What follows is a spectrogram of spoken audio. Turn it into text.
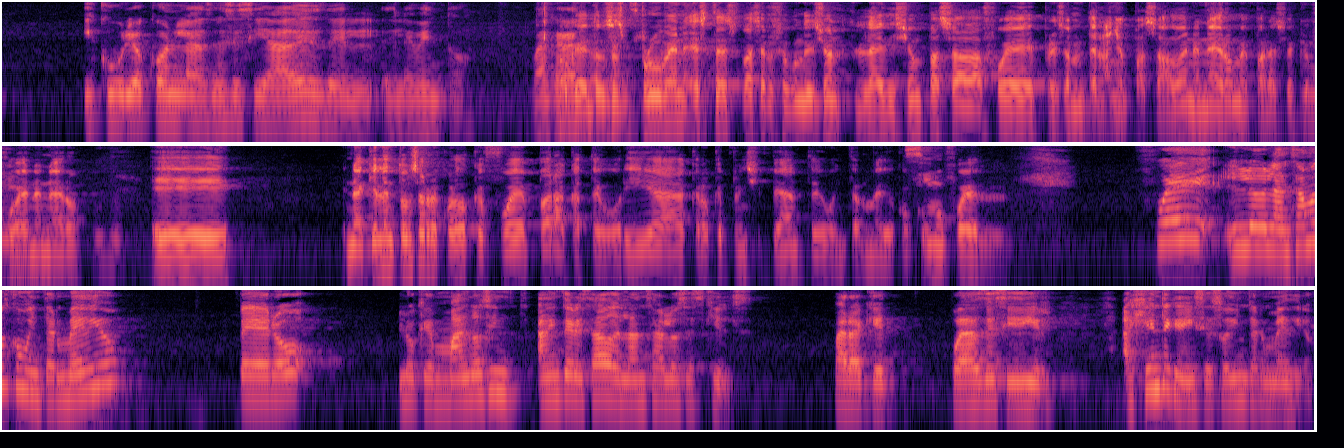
y cubrió con las necesidades del, del evento. Valga la Ok, entonces. Proven, esta es- va a ser su segunda edición. La edición pasada fue precisamente el año pasado, en enero, me parece que fue en enero. Eh, en aquel entonces recuerdo que fue para categoría, creo que principiante o intermedio. ¿Cómo, Sí. cómo fue el...? Fue, lo lanzamos como intermedio, pero lo que más nos in- ha interesado es lanzar los skills para que puedas decidir. Hay gente que dice, soy intermedio,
